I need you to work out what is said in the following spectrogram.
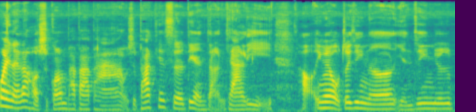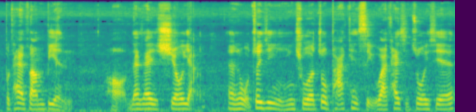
欢迎来到好时光啪啪啪，我是 Podcast 的店长佳丽。好，因为我最近呢眼睛就是不太方便，好，那在休养。但是我最近已经除了做 podcast 以外，开始做一些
